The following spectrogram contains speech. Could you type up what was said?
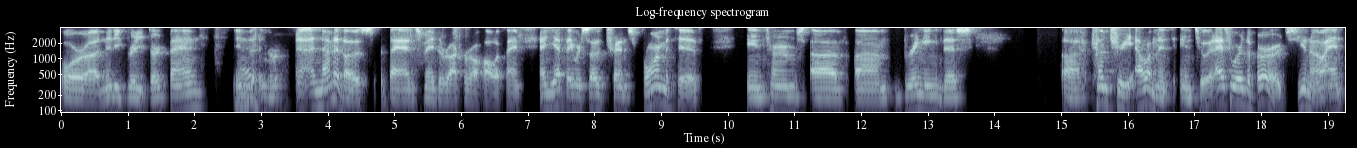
or uh, Nitty Gritty Dirt Band? In the, in the, and none of those bands made the Rock and Roll Hall of Fame. And yet they were so transformative in terms of um, bringing this uh, country element into it, as were the Byrds, you know. And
